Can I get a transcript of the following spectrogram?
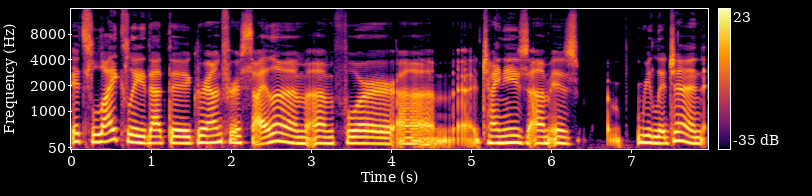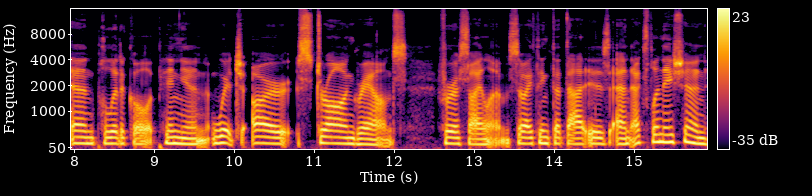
it's likely that the ground for asylum um, for um, Chinese um, is religion and political opinion, which are strong grounds for asylum. So I think that that is an explanation.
